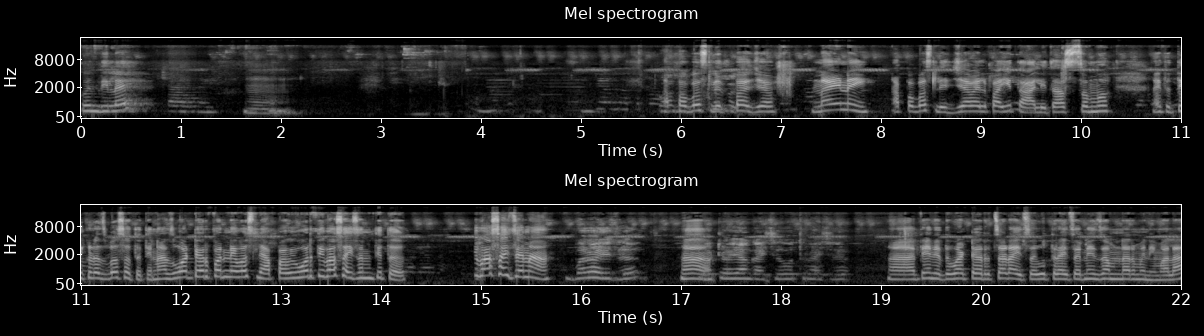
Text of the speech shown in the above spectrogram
कोण दिलंय? आप्पा बसलेत पाहिजे नाही नाही. आप्पा बसलेत जेवायला पाहिजे इथं आली तर आज समोर. नाही तर तिकडंच बसत होते ना. आज वाट्यावर पण नाही बसले. आप्पा वरती बसायचं ना तिथं. वरती बसायचं ना. बरं इथं. हा. वाटं यांगायचं उतरायचं. हा त्याने तर वाट्यावर चढायचं उतरायचं नाही जमणार म्हणे मला.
